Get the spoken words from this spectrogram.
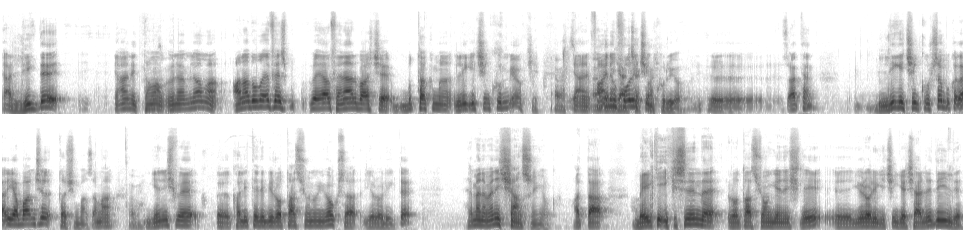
Yani ligde yani tamam önemli ama Anadolu Efes veya Fenerbahçe bu takımı lig için kurmuyor ki. Evet, Yani Final Four için var. kuruyor. Ee, zaten lig için kursa bu kadar yabancı taşımaz ama Tabii. geniş ve e, kaliteli bir rotasyonun yoksa EuroLeague'de hemen hemen hiç şansın yok. Hatta belki ikisinin de rotasyon genişliği e, Euroleague için geçerli değildi.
